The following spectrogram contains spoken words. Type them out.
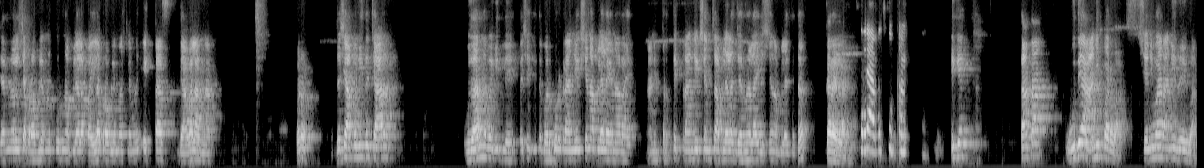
जर्नलच्या प्रॉब्लेम पूर्ण आपल्याला पहिला प्रॉब्लेम असल्यामुळे एक तास द्यावा लागणार. बरोबर? जसे आपण इथं चार उदाहरणं बघितले तसे तिथे भरपूर ट्रान्झॅक्शन आपल्याला येणार आहेत. आणि प्रत्येक ट्रान्झॅक्शनचं आपल्याला जर्नलायझेशन आपल्याला तिथं करायला लागेल सर आवाज खूप कमी ठीक आहे? तर आता उद्या आणि परवा शनिवार आणि रविवार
